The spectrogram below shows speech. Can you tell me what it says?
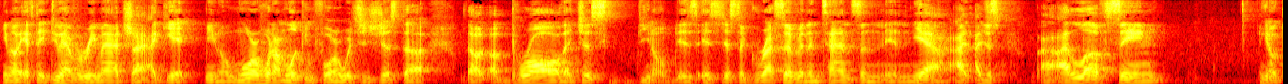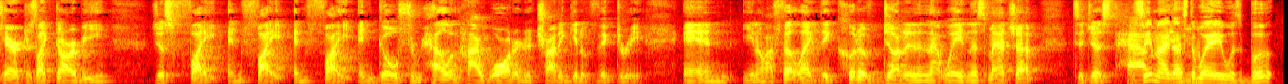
you know, if they do have a rematch, I, I get you know more of what I'm looking for, which is just a a, a brawl that just you know is is just aggressive and intense. And, and yeah, I, I just I I love seeing you know, characters like Darby just fight and fight and fight and go through hell and high water to try to get a victory. And, you know, I felt like they could have done it in that way in this matchup to just have. It seemed like that's the way it was booked.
